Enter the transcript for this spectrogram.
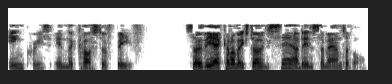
increase in the cost of beef. So the economics don't sound insurmountable.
